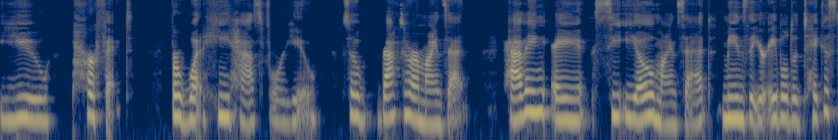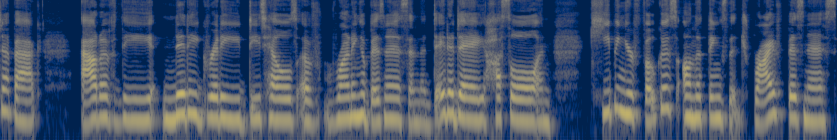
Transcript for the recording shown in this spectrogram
you perfect for what He has for you. So, back to our mindset. Having a CEO mindset means that you're able to take a step back out of the nitty gritty details of running a business and the day to day hustle and keeping your focus on the things that drive business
